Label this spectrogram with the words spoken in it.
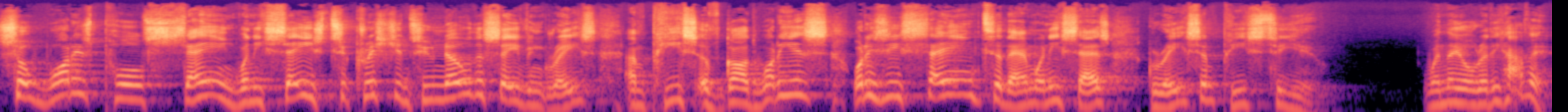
So, what is Paul saying when he says to Christians who know the saving grace and peace of God? What, he is, what is he saying to them when he says, Grace and peace to you, when they already have it?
